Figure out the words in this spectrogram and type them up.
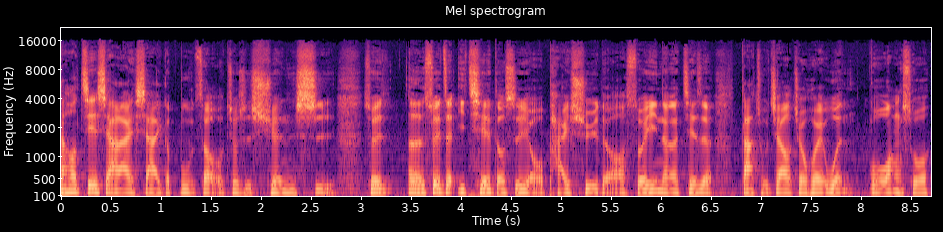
然后接下来下一个步骤就是宣誓，所以呃，所以这一切都是有排序的哦。所以呢，接着大主教就会问国王说：“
